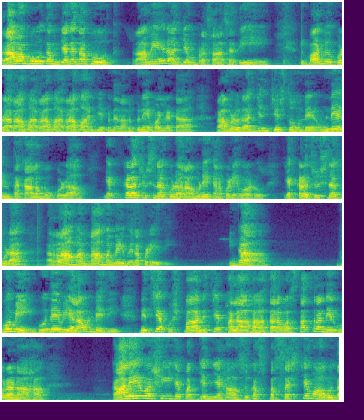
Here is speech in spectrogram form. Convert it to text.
రామభూతం జగదభూత్. రామే రాజ్యం ప్రశాసతి. వాళ్ళు కూడా రామ రామ రామ అని చెప్పి నేను అనుకునేవాళ్ళట. రాముడు రాజ్యం చేస్తూ ఉండే ఉండేంత కాలము కూడా ఎక్కడ చూసినా కూడా రాముడే కనపడేవాడు. ఎక్కడ చూసినా కూడా రామ నామమే వినపడేది. ఇంకా భూమి భూదేవి ఎలా ఉండేది? నిత్య పుష్ప నిత్య ఫలాహ తరవస్తత్ర నిర్వరణాహ కాలే వర్షీచ పర్జన్య సుఖ స్పర్శశ్చ మారుత.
